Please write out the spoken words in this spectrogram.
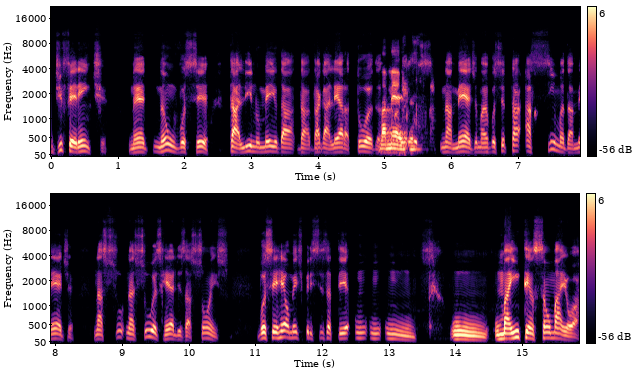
diferente, né? não você tá ali no meio da, da, da galera toda, na média, na média, mas você está acima da média nas, su, nas suas realizações, você realmente precisa ter um, um, um, uma intenção maior,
